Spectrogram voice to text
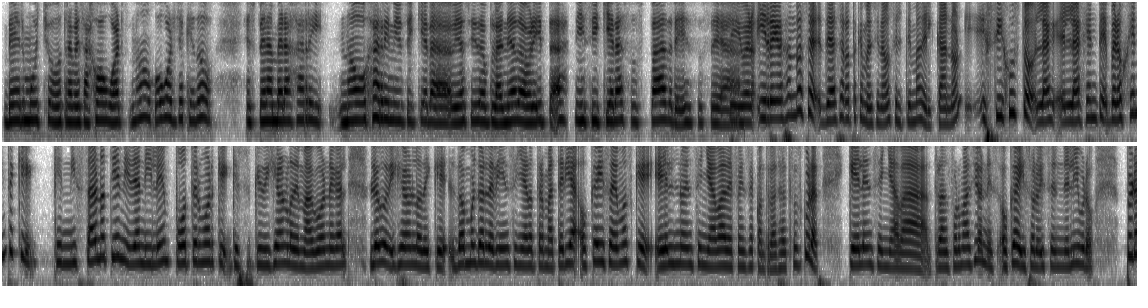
ver mucho otra vez a Hogwarts. No, Hogwarts ya quedó. Esperan ver a Harry. No, Harry ni siquiera había sido planeado ahorita. Ni siquiera sus padres. O sea. Sí, bueno, y regresando de hace rato que mencionamos el tema del canon. Eh, sí, justo la gente, pero gente que que ni sabe, no tiene ni idea, ni leen Pottermore, que, que, dijeron lo de McGonagall, luego dijeron lo de que Dumbledore debía enseñar otra materia, ok, sabemos que él no enseñaba defensa contra las artes oscuras, que él enseñaba transformaciones, ok, solo hizo en el libro, pero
